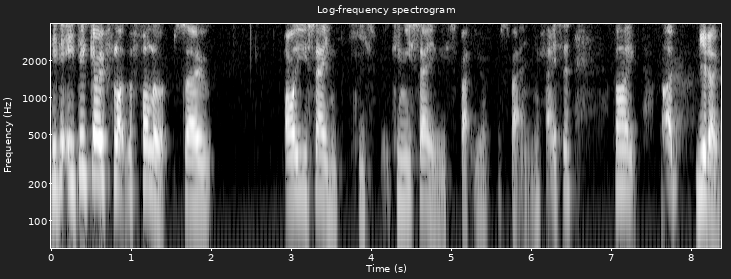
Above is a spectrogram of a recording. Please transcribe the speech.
he he did go for like the follow up. So, are you saying he can you say he spat you spat in your face? And like uh, you know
